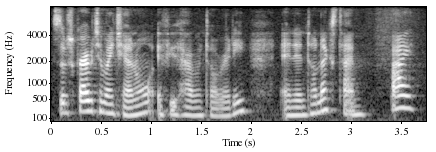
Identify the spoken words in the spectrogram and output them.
Subscribe to my channel if you haven't already. And until next time, bye.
